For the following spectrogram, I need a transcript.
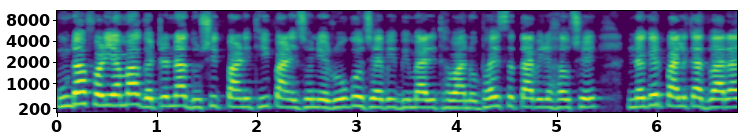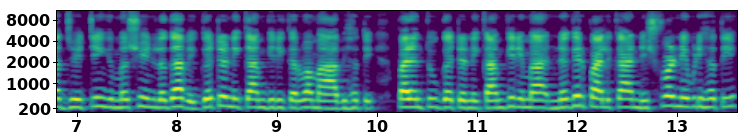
ઊંડા ફળિયામાં ગટરના દૂષિત પાણીથી પાણીજન્ય રોગો જેવી બીમારી થવાનો ભય સતાવી રહ્યો છે. નગરપાલિકા દ્વારા જેટિંગ મશીન લગાવી ગટરની કામગીરી કરવામાં આવી હતી, પરંતુ ગટરની કામગીરીમાં નગરપાલિકા નિષ્ફળ નીવડી હતી.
